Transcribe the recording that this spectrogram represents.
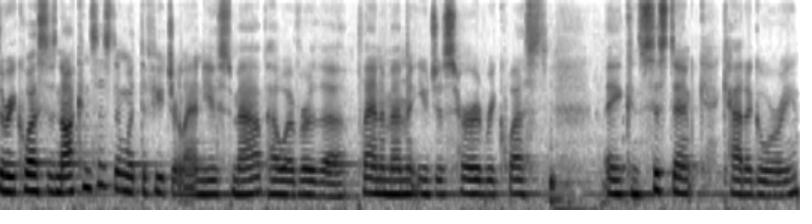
The request is not consistent with the future land use map. However, the plan amendment you just heard requests a consistent category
